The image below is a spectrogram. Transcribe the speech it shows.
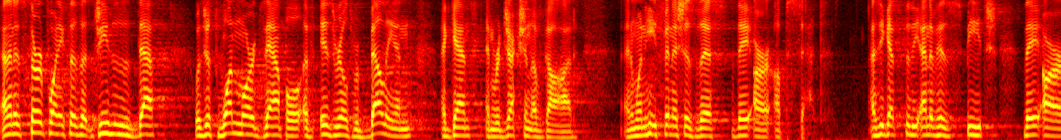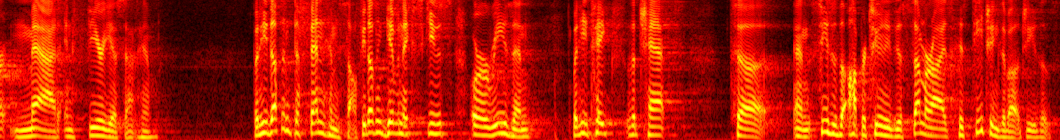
And then his third point, he says that Jesus' death was just one more example of Israel's rebellion against and rejection of God. And when he finishes this, they are upset. As he gets to the end of his speech, they are mad and furious at him. But he doesn't defend himself, he doesn't give an excuse or a reason, but he takes the chance to and seizes the opportunity to summarize his teachings about Jesus.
